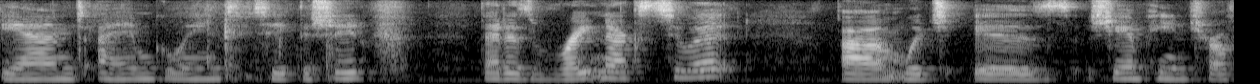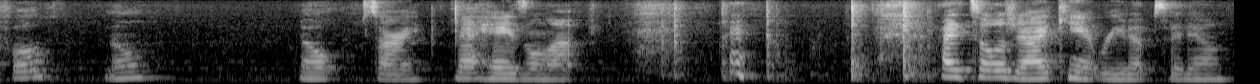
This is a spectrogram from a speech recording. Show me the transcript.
and I am going to take the shade that is right next to it, um, which is Champagne Truffle. No? Nope, sorry. Matte Hazelnut. I told you I can't read upside down.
